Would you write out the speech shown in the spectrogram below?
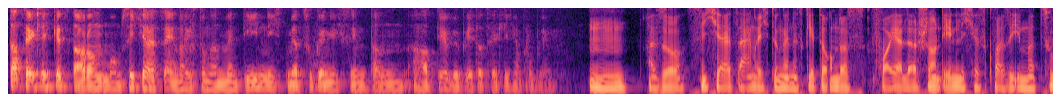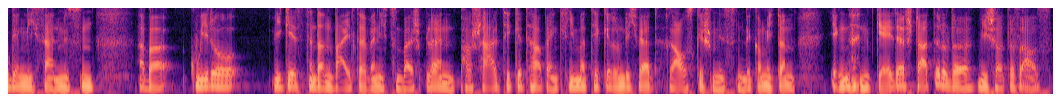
tatsächlich geht es darum, um Sicherheitseinrichtungen. Wenn die nicht mehr zugänglich sind, dann hat die ÖBB tatsächlich ein Problem. Mhm. Also Sicherheitseinrichtungen, es geht darum, dass Feuerlöscher und ähnliches quasi immer zugänglich sein müssen. Aber Guido, wie geht es denn dann weiter, wenn ich zum Beispiel ein Pauschalticket habe, ein Klimaticket und ich werde rausgeschmissen? Bekomme ich dann irgendein Geld erstattet oder wie schaut das aus?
